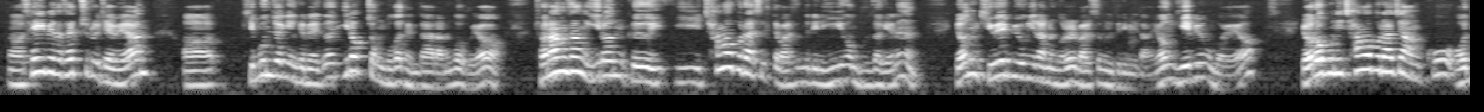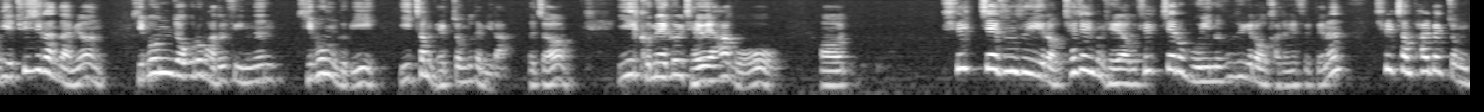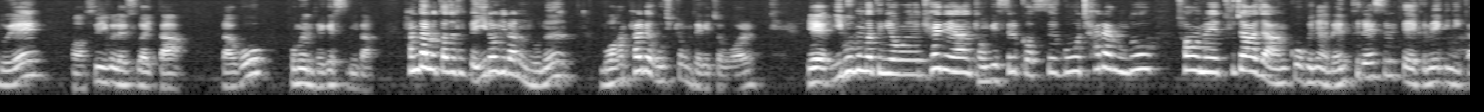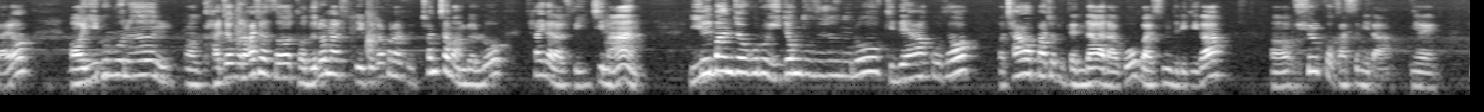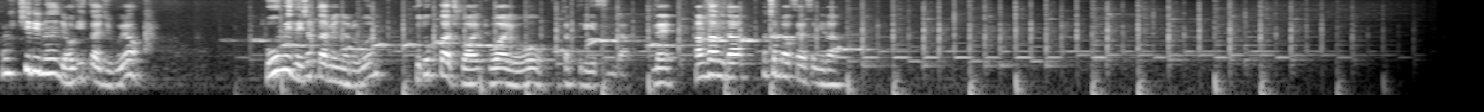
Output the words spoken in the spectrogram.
어, 세입에서 세출을 제외한 어, 기본적인 금액은 1억 정도가 된다라는 거고요. 전 항상 이런 그 이 창업을 하실 때 말씀드리는 이익원 분석에는 연 기회비용이라는 것을 말씀을 드립니다. 연 기회비용은 뭐예요? 여러분이 창업을 하지 않고 어디에 취직한다면 기본적으로 받을 수 있는 기본급이 2,100 정도 됩니다. 그렇죠? 이 금액을 제외하고 어, 실제 순수익이라고 최저임금 제외하고 실제로 보이는 순수익이라고 가정했을 때는 7,800 정도의 어, 수익을 낼 수가 있다라고 보면 되겠습니다. 한 달로 따졌을 때 1억이라는 돈은 뭐 한 850 정도 되겠죠 월. 예, 이 부분 같은 경우에는 최대한 경비 쓸 거 쓰고 차량도 처음에 투자하지 않고 그냥 렌트를 했을 때 금액이니까요. 어, 이 부분은 어, 가정을 하셔서 더 늘어날 수도 있고 조금 천차만별로 차이가 날 수 있지만 일반적으로 이 정도 수준으로 기대하고서 어, 창업하셔도 된다라고 말씀드리기가 어, 쉬울 것 같습니다. 예. 37위는 여기까지고요. 도움이 되셨다면 여러분 구독과 좋아, 좋아요 부탁드리겠습니다. 네, 감사합니다. 현천 박사였습니다.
